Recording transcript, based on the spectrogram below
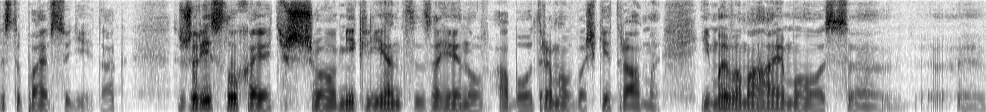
виступаю в суді, так? Журі слухають, що мій клієнт загинув або отримав важкі травми, і ми вимагаємо з, е, е,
